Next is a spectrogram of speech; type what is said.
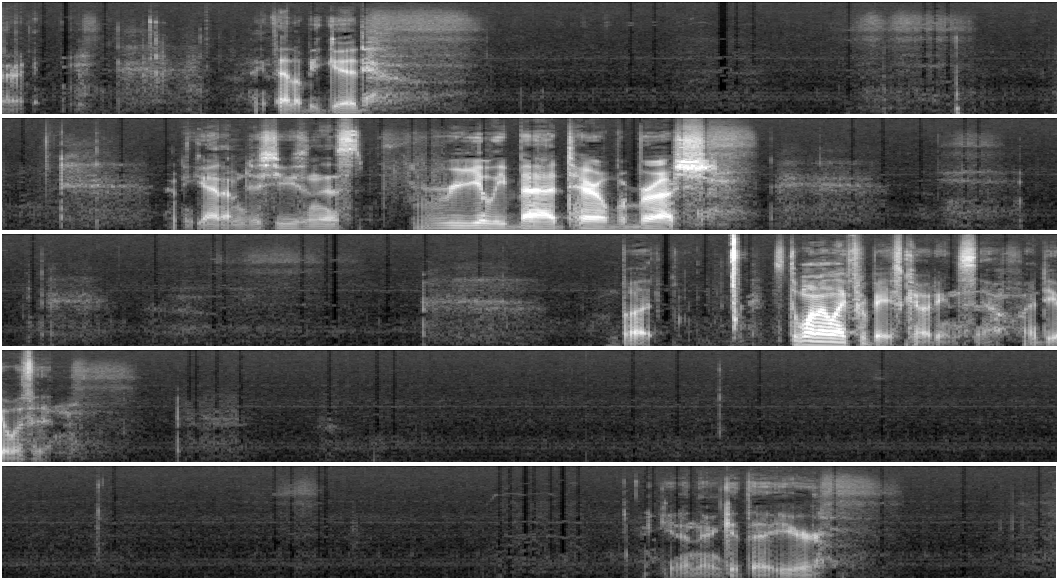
Alright. I that'll be good. And again, I'm just using this really bad, terrible brush. but it's the one I like for base coating, so I deal with it. Get in there and get that ear.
